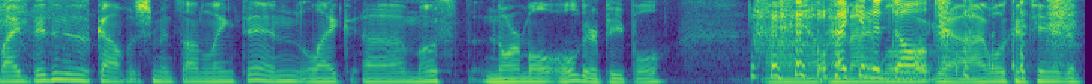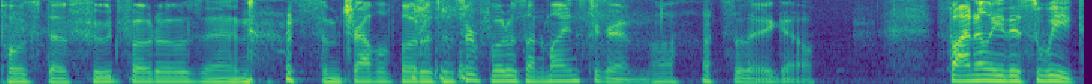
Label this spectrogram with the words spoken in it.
my business accomplishments on LinkedIn, like uh, most normal older people. Uh, like an will, adult. yeah, I will continue to post uh, food photos and some travel photos and surf photos on my Instagram. so there you go. Finally, this week,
